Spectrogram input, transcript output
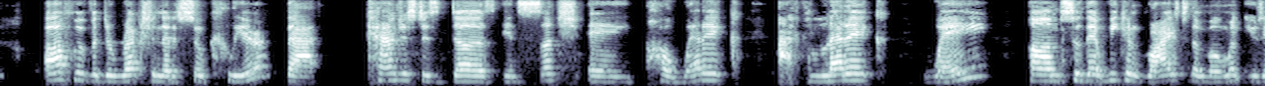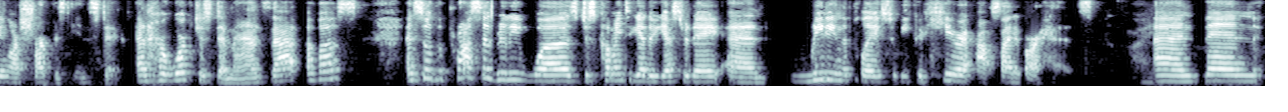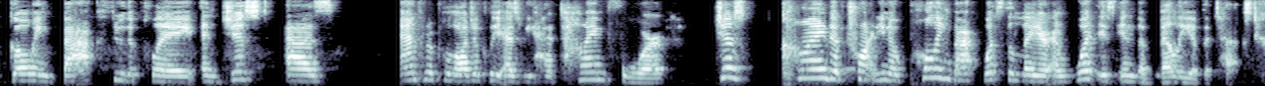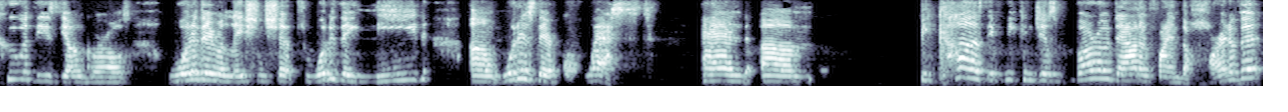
off of a direction that is so clear that Candrace just does in such a poetic, athletic way um, so that we can rise to the moment using our sharpest instinct. And her work just demands that of us. And so the process really was just coming together yesterday and reading the play so we could hear it outside of our heads. Right. And then going back through the play and just as anthropologically as we had time for, just kind of trying, you know, pulling back what's the layer and what is in the belly of the text. Who are these young girls? What are their relationships? What do they need? Um, what is their quest? And um, because if we can just burrow down and find the heart of it,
